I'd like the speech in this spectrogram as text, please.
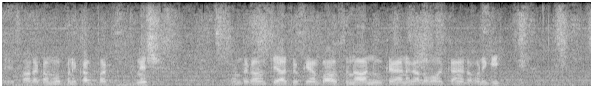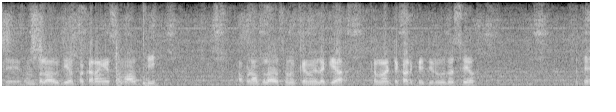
ਤੇ ਸਾਰਾ ਕੰਮ ਆਪਣੇ ਕਰਤਾ ਫਿਨਿਸ਼ ਹੁਣ ਦੁਕਾਨ ਤੇ ਆ ਚੁੱਕੇ ਹਾਂ ਵਾਪਸ। ਨਾ ਨੂੰ ਕਹਿਣ, ਗੱਲਬਾਤ ਘੈਂਟ ਬਣ ਗਈ। ਤੇ ਹੁਣ ਬਲੌਗ ਦੀ ਆਪਾਂ ਕਰਾਂਗੇ ਸਮਾਪਤੀ। ਆਪਣਾ ਬਲੌਗ ਤੁਹਾਨੂੰ ਕਿਵੇਂ ਲੱਗਿਆ ਕਮੈਂਟ ਕਰਕੇ ਜਰੂਰ ਦੱਸਿਓ। ਤੇ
